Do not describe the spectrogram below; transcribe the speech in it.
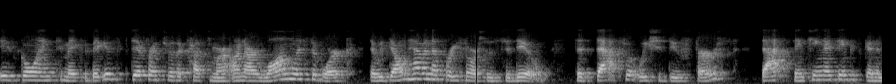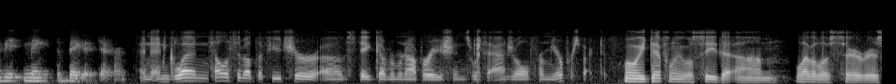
is going to make the biggest difference for the customer on our long list of work that we don't have enough resources to do, that that's what we should do first. That thinking, I think, is going to be, make the biggest difference. And, and Glenn, tell us about the future of state government operations with Agile from your perspective. Well, we definitely will see the um, level of service,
